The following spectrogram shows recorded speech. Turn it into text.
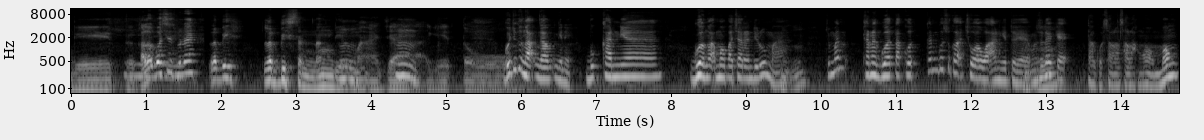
gitu. Iya, Kalau iya, sih sebenarnya lebih lebih seneng di Hmm. rumah aja Hmm. gitu. Gue juga nggak nggak gini, bukannya gue nggak mau pacaran di rumah, Mm-mm. cuman karena gue takut kan gue suka cuawaan gitu ya, maksudnya kayak tak gue salah-salah ngomong,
